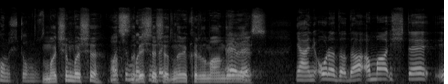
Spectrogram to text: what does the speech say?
konuştuğumuz gibi. Maçın başı aslında Beşiktaş adına bir kırılma anı diyebiliriz. Yani orada da ama işte e,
